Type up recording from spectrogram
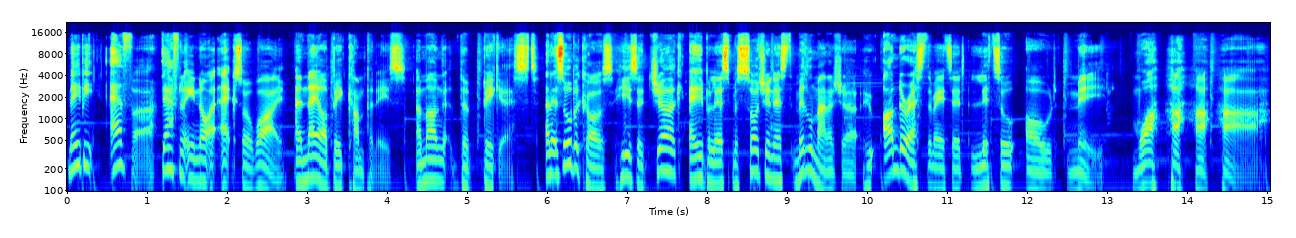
maybe ever. Definitely not at X or Y. And they are big companies, among the biggest. And it's all because he's a jerk, ableist, misogynist middle manager who underestimated little old me. Mwahaha.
